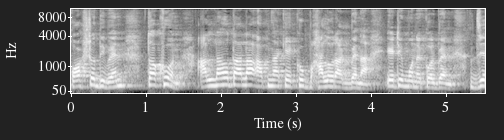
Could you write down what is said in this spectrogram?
কষ্ট দিবেন, তখন আল্লাহ তালা আপনাকে খুব ভালো রাখবে না। এটি মনে করবেন যে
